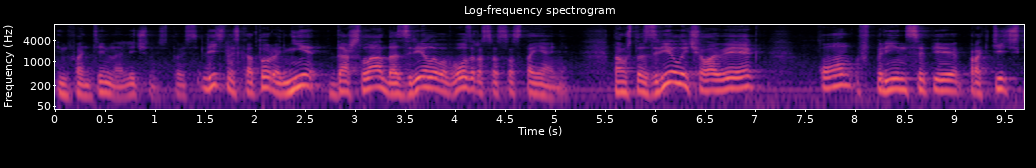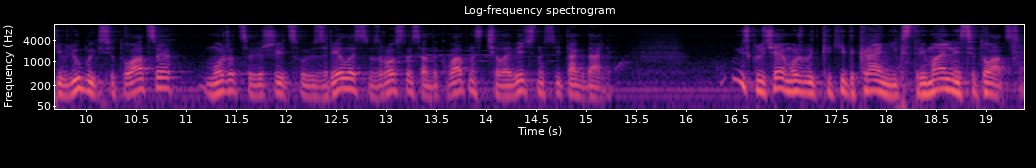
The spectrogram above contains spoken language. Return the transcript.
инфантильная личность. То есть личность, которая не дошла до зрелого возраста состояния. Потому что зрелый человек, он в принципе практически в любых ситуациях может совершить свою зрелость, взрослость, адекватность, человечность и так далее. Исключая, может быть, какие-то крайне экстремальные ситуации.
